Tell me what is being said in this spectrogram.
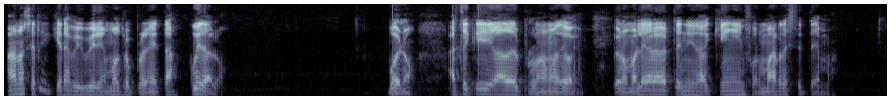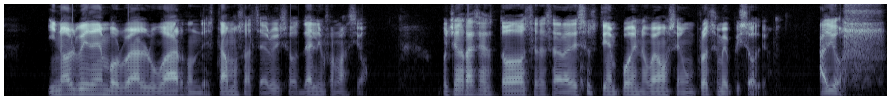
A no ser que quieras vivir en otro planeta, cuídalo. Bueno, hasta aquí ha llegado el programa de hoy, pero me alegra haber tenido a quien informar de este tema. Y no olviden volver al lugar donde estamos al servicio de la información. Muchas gracias a todos, se les agradece su tiempo y nos vemos en un próximo episodio. Adiós.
